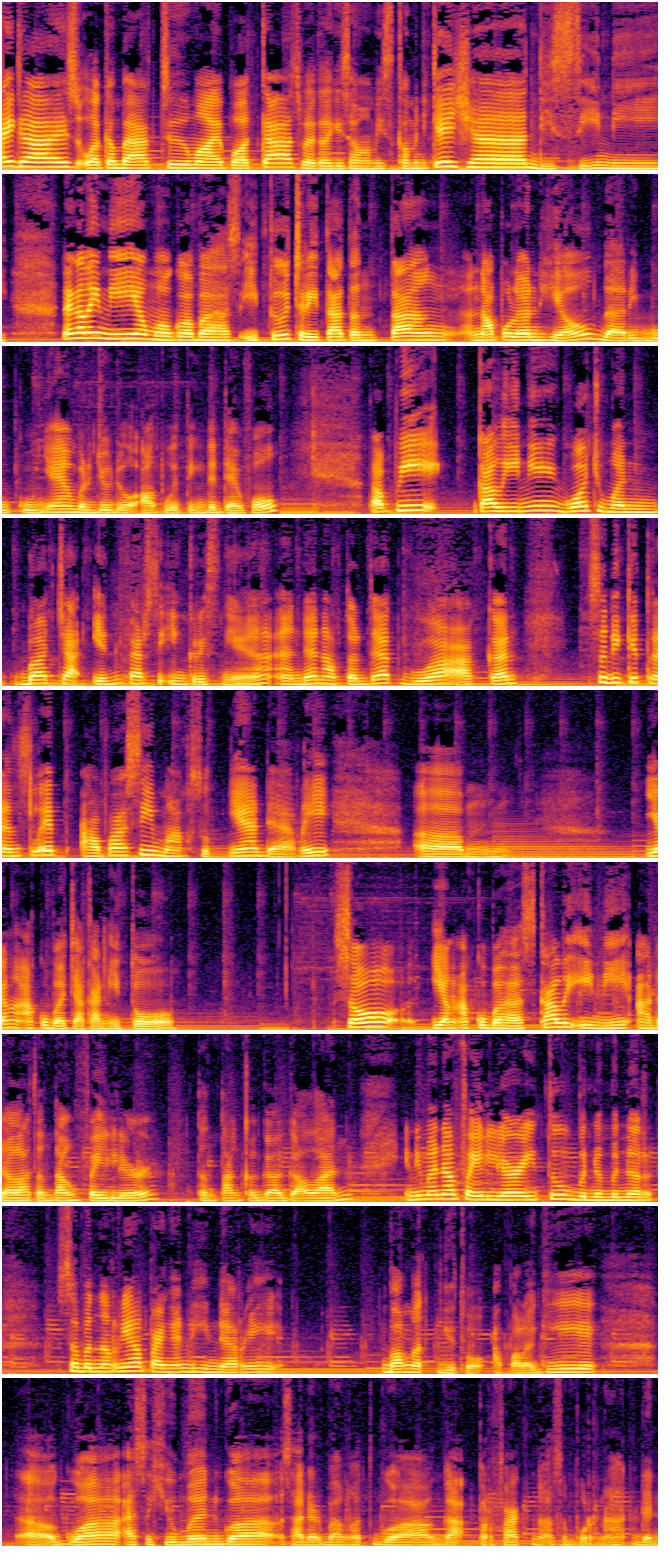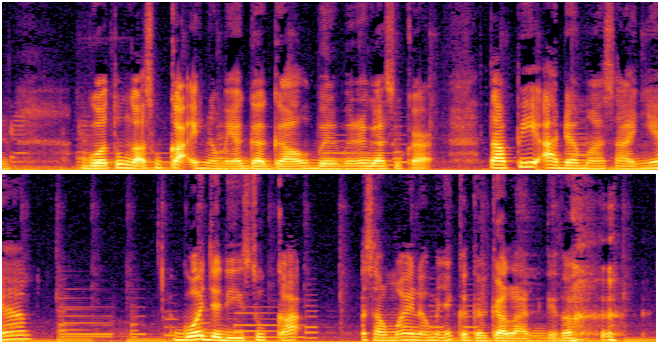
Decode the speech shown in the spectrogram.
Hai guys, welcome back to my podcast. Balik lagi sama Miss Communication di sini. Nah kali ini yang mau gue bahas itu cerita tentang Napoleon Hill dari bukunya yang berjudul Outwitting the Devil. Tapi kali ini gue cuman bacain versi Inggrisnya, and then after that gue akan sedikit translate apa sih maksudnya dari um, yang aku bacakan itu. So, yang aku bahas kali ini adalah tentang failure, tentang kegagalan. Ini mana failure itu bener-bener sebenarnya pengen dihindari banget gitu. Apalagi uh, eh, gue as a human, gue sadar banget gue nggak perfect, nggak sempurna dan gue tuh nggak suka yang namanya gagal, bener-bener nggak suka. Tapi ada masanya gue jadi suka sama yang namanya kegagalan gitu.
